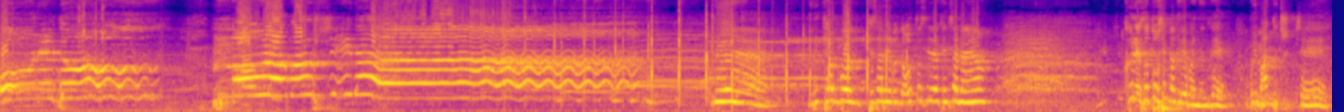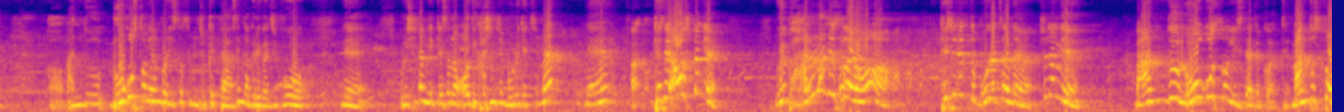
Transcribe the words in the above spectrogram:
오늘도 놀아봅시다 네 이렇게 한번 계산해보니까 어떠세요? 괜찮아요? 그래서 또 생각을 해봤는데 우리 만두 축제 어, 만두 로고송이 한번 있었으면 좋겠다 생각을 해가지고 네 우리 시장님께서는 어디 가신지 모르겠지만 네 아, 계세요? 아 시장님 왜 했어요? 계시는지도 몰랐잖아요 시장님 만두 로고송이 있어야 될 것 같아 만두송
